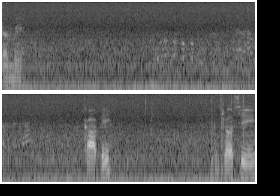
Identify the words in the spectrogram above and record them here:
and we copy, control C,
